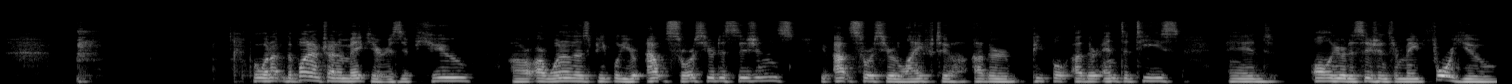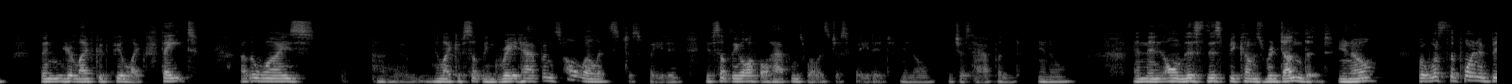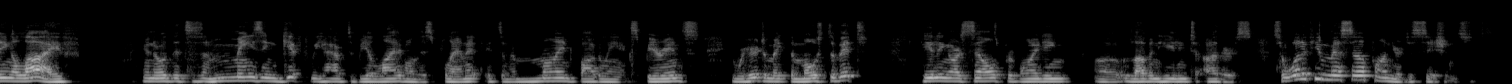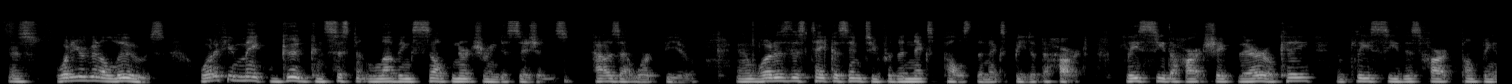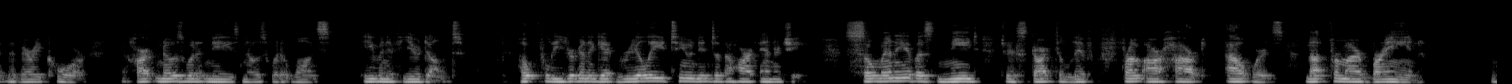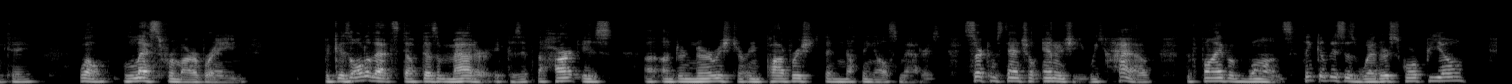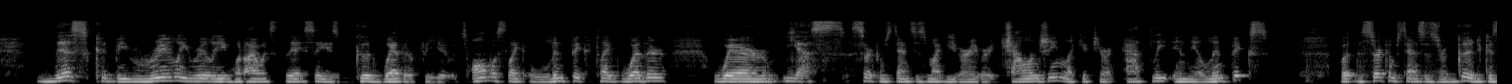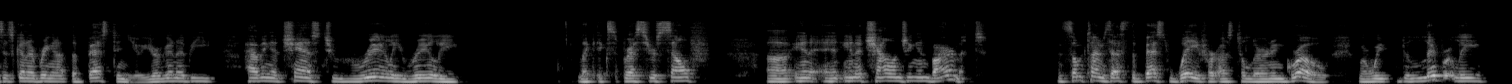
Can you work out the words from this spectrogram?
But what I, the point I'm trying to make here is if you are, are one of those people, you outsource your decisions, you outsource your life to other people, other entities, and all your decisions are made for you, then your life could feel like fate. Otherwise, um, like if something great happens, oh well, it's just fated. If something awful happens, well, it's just fated. You know, it just happened. You know, and then all this this becomes redundant. You know, but what's the point of being alive? You know, this is an amazing gift we have to be alive on this planet. It's a mind-boggling experience, and we're here to make the most of it, healing ourselves, providing uh, love and healing to others. So what if you mess up on your decisions? There's what are you going to lose? What if you make good, consistent, loving, self-nurturing decisions? How does that work for you? And what does this take us into for the next pulse, the next beat of the heart? Please see the heart shape there, okay? And please see this heart pumping at the very core. The heart knows what it needs, knows what it wants, even if you don't. Hopefully you're going to get really tuned into the heart energy. So many of us need to start to live from our heart outwards, not from our brain. Okay? Well, less from our brain. Because all of that stuff doesn't matter. Because if the heart is uh, undernourished or impoverished, then nothing else matters. Circumstantial energy. We have the Five of Wands. Think of this as weather, Scorpio. This could be really, really what I would say is good weather for you. It's almost like Olympic type weather where, yes, circumstances might be very, very challenging, like if you're an athlete in the Olympics, but the circumstances are good because it's going to bring out the best in you. You're going to be having a chance to really, really like express yourself uh, in, in, in a challenging environment. And sometimes that's the best way for us to learn and grow, where we deliberately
